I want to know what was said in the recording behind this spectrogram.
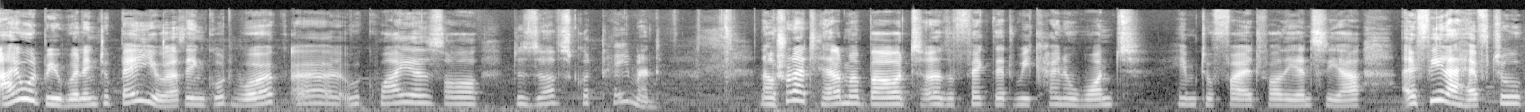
I would be willing to pay you. I think good work uh, requires or deserves good payment. Now, should I tell him about uh, the fact that we kind of want him to fight for the NCR? I feel I have to.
